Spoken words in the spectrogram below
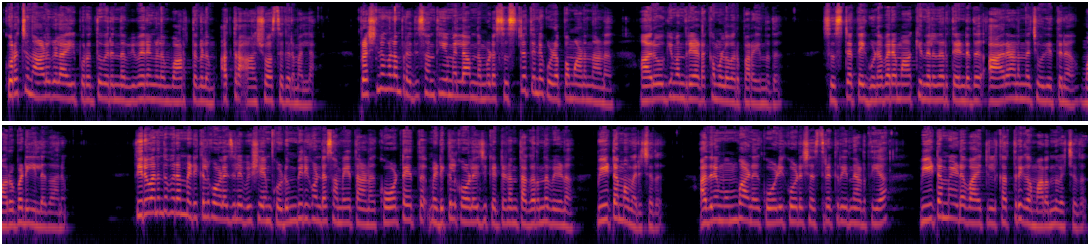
കുറച്ചു നാളുകളായി പുറത്തുവരുന്ന വിവരങ്ങളും വാർത്തകളും അത്ര ആശ്വാസകരമല്ല. പ്രശ്നങ്ങളും പ്രതിസന്ധിയുമെല്ലാം നമ്മുടെ സിസ്റ്റത്തിന്റെ കുഴപ്പമാണെന്നാണ് ആരോഗ്യമന്ത്രി അടക്കമുള്ളവർ പറയുന്നത്. സിസ്റ്റത്തെ ഗുണപരമാക്കി നിലനിർത്തേണ്ടത് ആരാണെന്ന ചോദ്യത്തിന് മറുപടിയില്ലതാനും തിരുവനന്തപുരം മെഡിക്കൽ കോളേജിലെ വിഷയം കൊടുമ്പിരി കൊണ്ട സമയത്താണ് കോട്ടയത്ത് മെഡിക്കൽ കോളേജ് കെട്ടിടം തകർന്നു വീണ് വീട്ടമ്മ മരിച്ചത്. അതിനു മുമ്പാണ് കോഴിക്കോട് ശസ്ത്രക്രിയ നടത്തിയ വീട്ടമ്മയുടെ വയറ്റിൽ കത്രിക മറന്നുവെച്ചത്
